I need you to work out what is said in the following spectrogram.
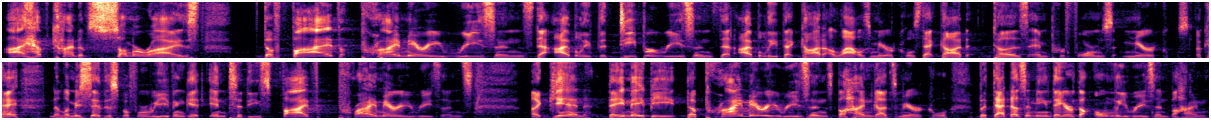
I have kind of summarized the five primary reasons that I believe, the deeper reasons that I believe that God allows miracles, that God does and performs miracles. Okay? Now, let me say this before we even get into these five primary reasons. Again, they may be the primary reasons behind God's miracle, but that doesn't mean they are the only reason behind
